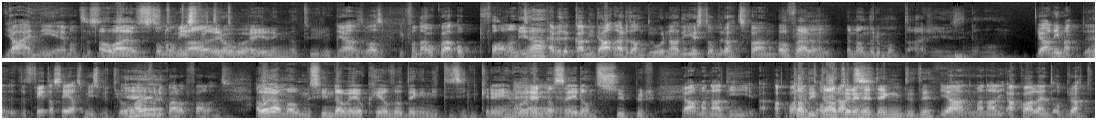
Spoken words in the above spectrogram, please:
Ja en nee, hè, want ze, oh, wel, ze ze stond op stond meest vertrouwen. peiling natuurlijk. Ja, ze was, ik vond dat ook wel opvallend. Ja. Hebben de kandidaat naar dan door na die eerste opdracht van... Of we ja. hebben een andere montage gezien. gewoon. Ja, nee, maar het feit dat zij als meest betrouwbaar Ja. vond ik wel opvallend. Oh ja, maar misschien dat wij ook heel veel dingen niet te zien krijgen, waarin dat zij dan super Ja, maar na die Aqualand kandidaterige opdracht... dingen doet. Hè. Ja, maar na die Aqualand opdracht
